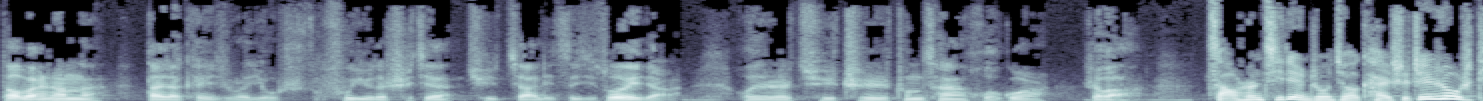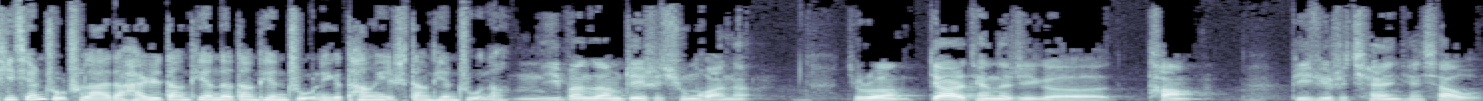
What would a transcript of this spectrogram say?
到晚上呢，大家可以就说有富余的时间去家里自己做一点儿，或者是去吃中餐火锅，是吧？早上几点钟就要开始？这肉是提前煮出来的，还是当天的当天煮？那个汤也是当天煮呢？嗯，一般咱们这是循环的，就是说第二天的这个汤，必须是前一天下午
